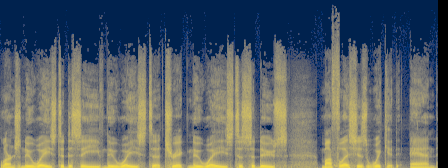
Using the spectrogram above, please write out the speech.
learns new ways to deceive, new ways to trick, new ways to seduce. My flesh is wicked. And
